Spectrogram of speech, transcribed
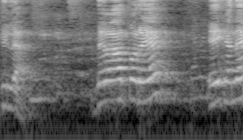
দিলা। দেওয়ার পরে এইখানে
